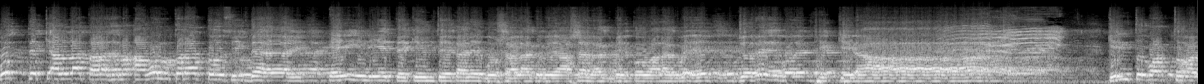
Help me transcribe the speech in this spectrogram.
প্রত্যেককে আল্লাহ তারা যেন আমল করার তৌফিক দেয়। এই নিয়েতে কিন্তু এখানে বসা লাগবে আশা লাগবে কোয়া লাগবে। জোরে বলেন, ঠিক কিনা? কিন্তু বর্তমান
